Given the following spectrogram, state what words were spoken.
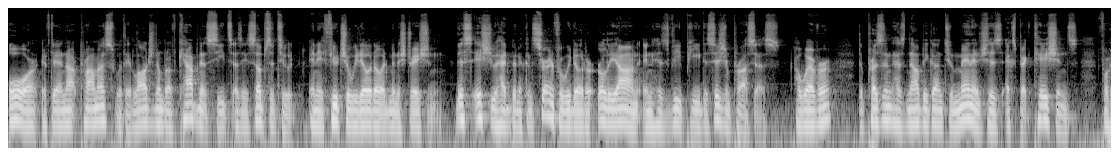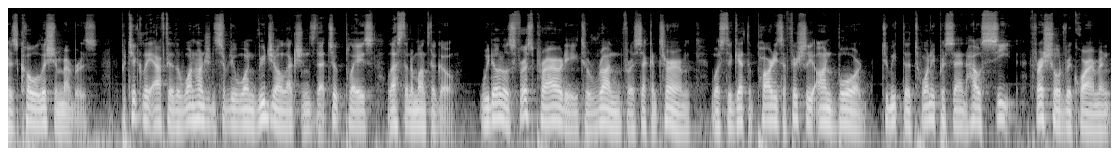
or if they are not promised with a large number of cabinet seats as a substitute in a future Widodo administration. This issue had been a concern for Widodo early on in his VP decision process. However, the president has now begun to manage his expectations for his coalition members, particularly after the 171 regional elections that took place less than a month ago. Widodo's first priority to run for a second term was to get the parties officially on board to meet the 20% House seat threshold requirement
